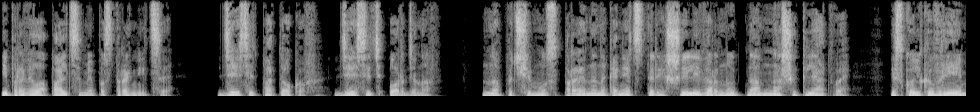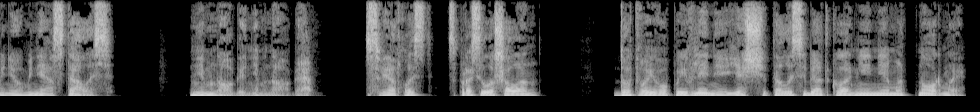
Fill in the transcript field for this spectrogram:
и провела пальцами по странице. «Десять потоков, десять орденов. Но почему спрены наконец-то решили вернуть нам наши клятвы? И сколько времени у меня осталось? Немного, немного. Светлость? спросила Шалан. До твоего появления я считала себя отклонением от нормы,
